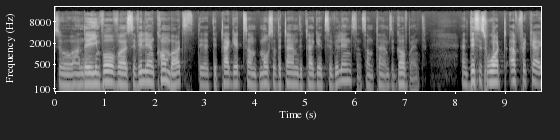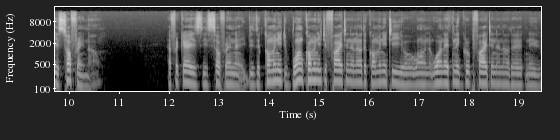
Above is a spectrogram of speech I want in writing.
So and they involve uh, civilian combats. They, they target some most of the time they target civilians and sometimes the government. And this is what Africa is suffering now. Africa is, is suffering. Uh, the community, one community fighting another community, or one one ethnic group fighting another ethnic.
